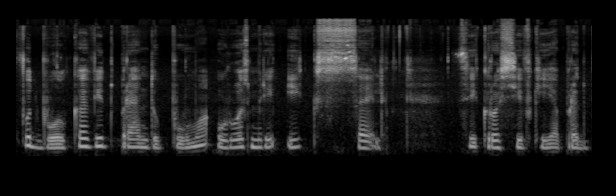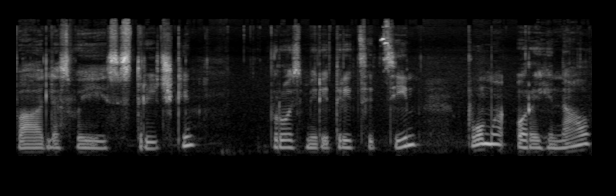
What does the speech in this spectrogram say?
Футболка від бренду Puma у розмірі XL. Ці кросівки я придбала для своєї сестрички в розмірі 37. Puma оригінал.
